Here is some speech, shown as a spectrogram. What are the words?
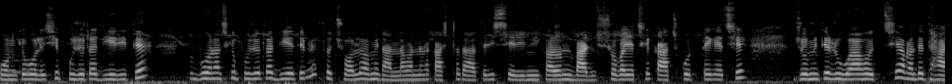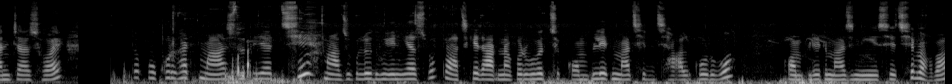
বোনকে বলেছি পুজোটা দিয়ে দিতে। তো বোন আজকে পুজোটা দিয়ে দেবে, তো চলো আমি রান্না বান্নার কাজটা তাড়াতাড়ি সেরে নিই, কারণ বাড়ির সবাই আজকে কাজ করতে গেছে, জমিতে রুয়া হচ্ছে, আমাদের ধান চাষ হয়। তো পুকুর ঘাট মাছ ধুতে যাচ্ছি, মাছগুলো ধুয়ে নিয়ে আসব। তো আজকে রান্না করব হচ্ছে কমপ্লিট মাছের ঝাল করব। কমপ্লিট মাছ নিয়ে এসেছে বাবা।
